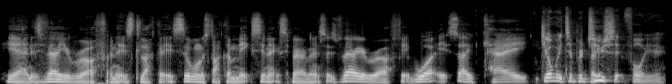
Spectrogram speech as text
yeah, and it's very rough, and it's like a, it's almost like a mixing experiment. So it's very rough. It what it's okay. Do you want me to produce it for you?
